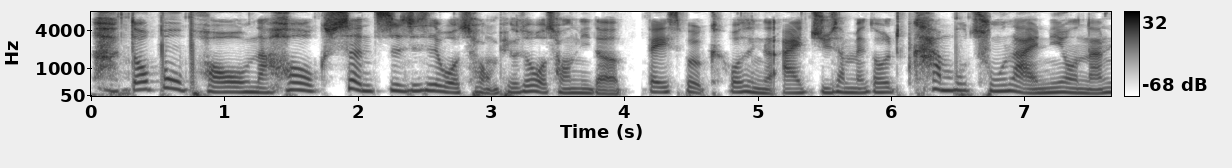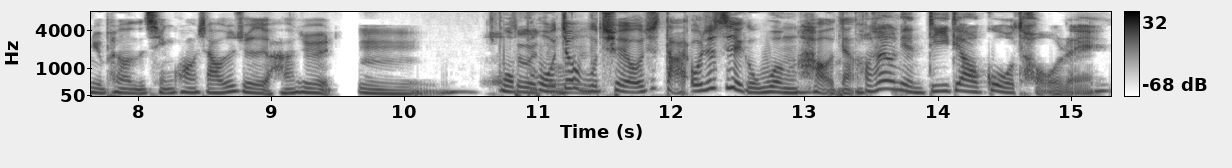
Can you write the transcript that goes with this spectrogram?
都不 po，然后甚至就是我从，比如说我从你的 Facebook 或者你的 IG 上面都看不出来你有男女朋友的情况下，我就觉得好像就是，嗯，我就我就不确，我就打，我就是一个问号这样，好像有点低调过头嘞。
